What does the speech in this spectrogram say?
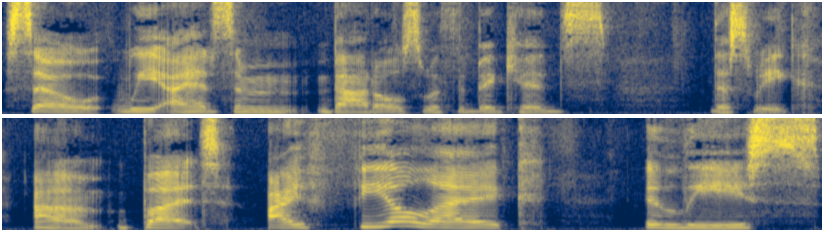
so we I had some battles with the big kids this week. Um, but I feel like Elise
